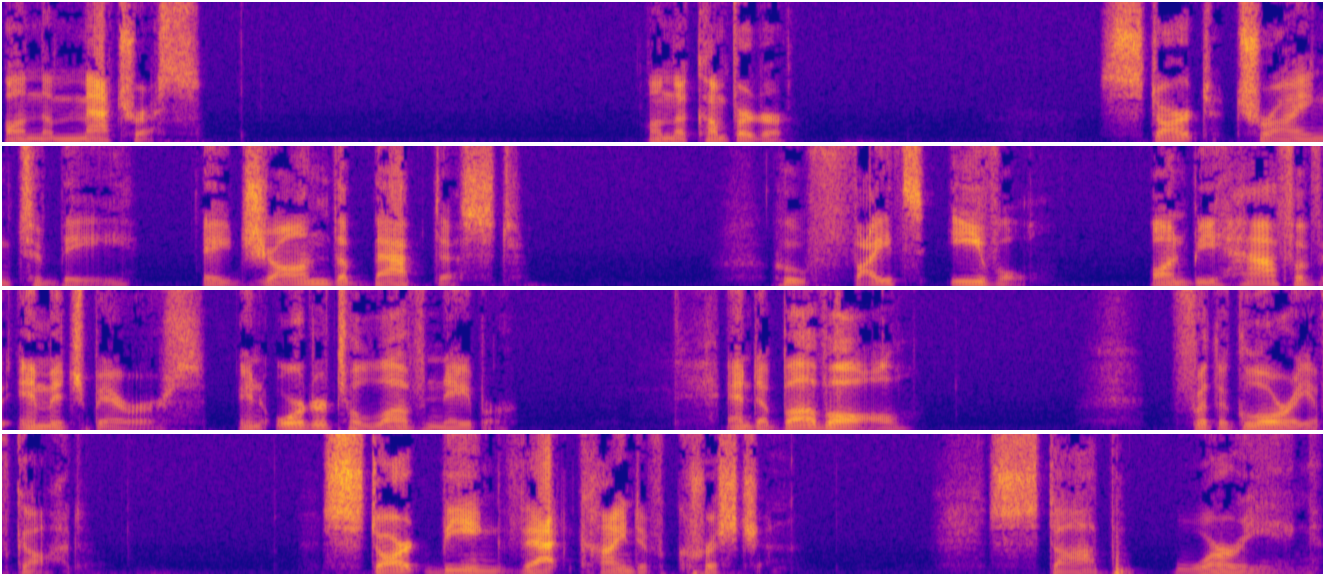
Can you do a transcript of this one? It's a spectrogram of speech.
on the mattress, on the comforter. Start trying to be a John the Baptist who fights evil on behalf of image bearers in order to love neighbor, and above all, for the glory of God. Start being that kind of Christian. Stop worrying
